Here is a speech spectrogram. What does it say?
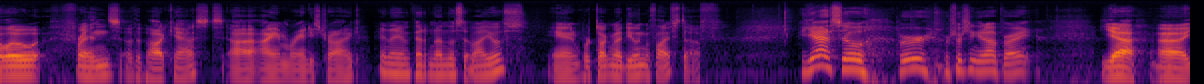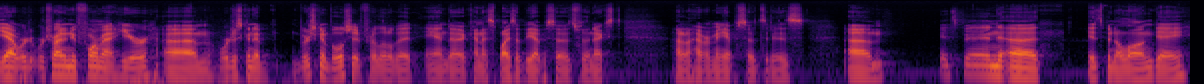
Hello, friends of the podcast. Uh, I am Randy Strige, And I am Fernando Ceballos. and we're talking about dealing with life stuff. Yeah, so we're we're switching it up, right? Yeah, uh, yeah, we're, we're trying a new format here. Um, we're just gonna we're just gonna bullshit for a little bit and uh, kind of spice up the episodes for the next I don't know however many episodes it is. Um, it's been uh, it's been a long day.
